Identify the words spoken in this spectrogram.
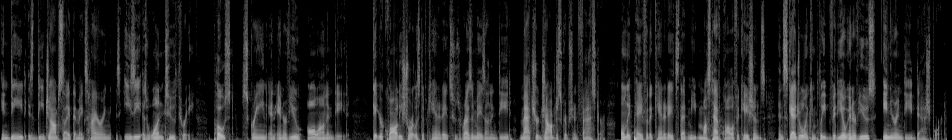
Indeed is the job site that makes hiring as easy as one, two, three. Post, screen, and interview all on Indeed. Get your quality shortlist of candidates whose resumes on Indeed match your job description faster. Only pay for the candidates that meet must have qualifications and schedule and complete video interviews in your Indeed dashboard.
